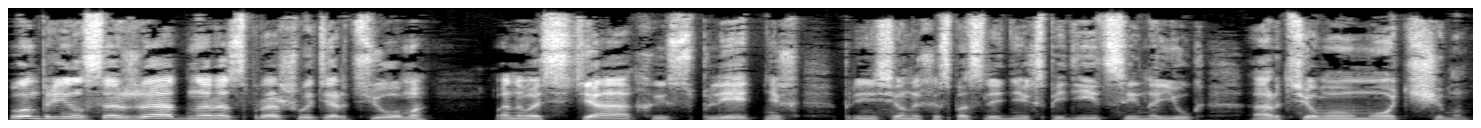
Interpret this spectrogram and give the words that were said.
он принялся жадно расспрашивать Артема о новостях и сплетнях, принесенных из последней экспедиции на юг Артемовым отчимом,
